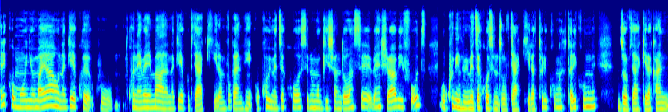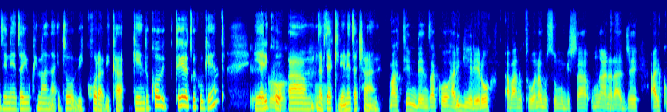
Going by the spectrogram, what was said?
Ariko mu nyuma yaho nagiye kunemera imana nagiye kubyakira mvuga nti uko bimeze kose n'umugisha ndonse benshi baba bifuza uko ibintu bimeze kose nzobyakira turi kumwe tutari kumwe nzobyakira kandi nzi neza yuko imana izobikora bikagenda uko bitegerezwe kugenda. Ariko nabyakiriye neza cyane martin ndenza ko hari igihe rero abantu tubona gusa umugisha umwana araje ariko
